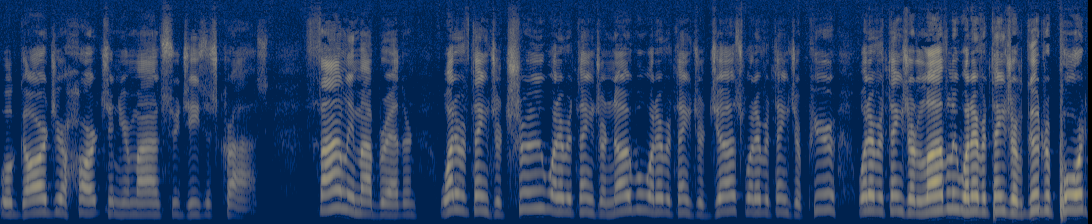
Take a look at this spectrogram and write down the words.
will guard your hearts and your minds through Jesus Christ. Finally, my brethren, whatever things are true, whatever things are noble, whatever things are just, whatever things are pure, whatever things are lovely, whatever things are of good report,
